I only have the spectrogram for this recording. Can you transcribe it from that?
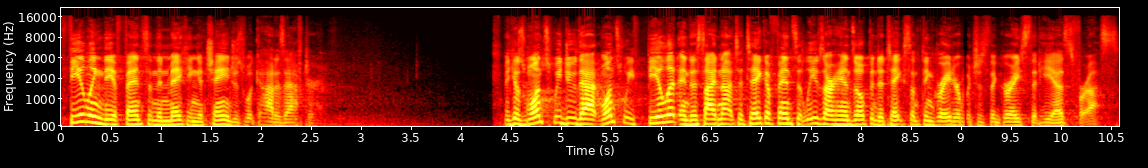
Feeling the offense and then making a change is what God is after. Because once we do that, once we feel it and decide not to take offense, it leaves our hands open to take something greater, which is the grace that He has for us.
